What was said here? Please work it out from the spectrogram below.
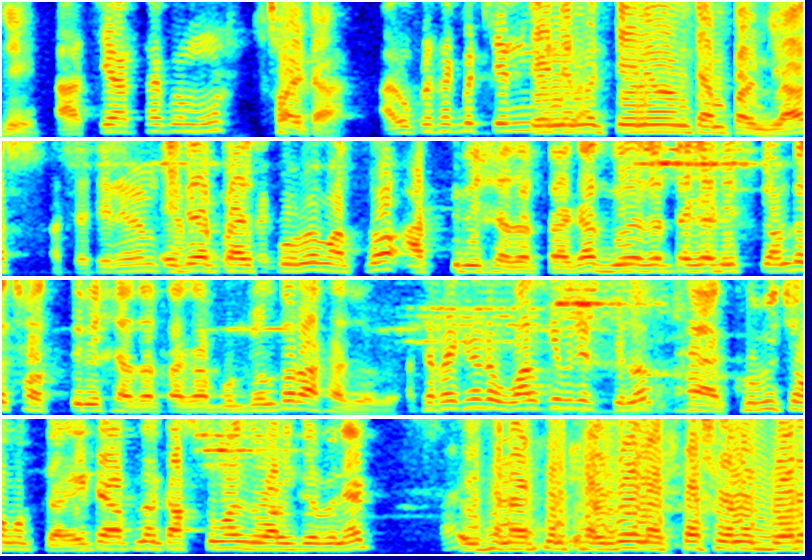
জি। আর চেয়ার থাকবে মোট আর উপরে থাকবে টেম্পার গ্লাস আচ্ছা প্রাইস পড়বে মাত্র টাকা। টাকা ডিসকাউন্টে পর্যন্ত রাখা যাবে। আচ্ছা ভাই এখানে ওয়াল ক্যাবিনেট ছিল। হ্যাঁ খুবই চমৎকার। এটা আপনার কাস্টমাইজ ওয়াল ক্যাবিনেট এখানে আপনার খেলবেন এক পাশে অনেক বড়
